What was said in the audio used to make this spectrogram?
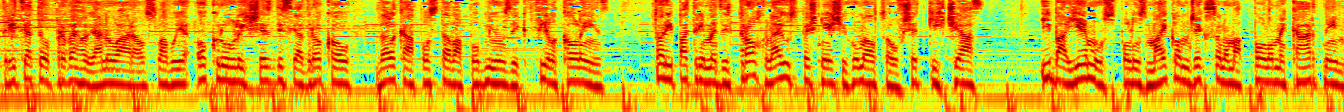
31. januára oslavuje okrúhlych 60 rokov veľká postava pop music Phil Collins, ktorý patrí medzi troch najúspešnejších umelcov všetkých čias. Iba jemu spolu s Michaelom Jacksonom a Paulom McCartneym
